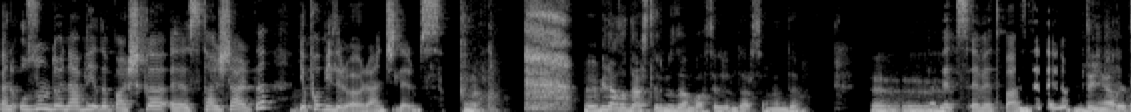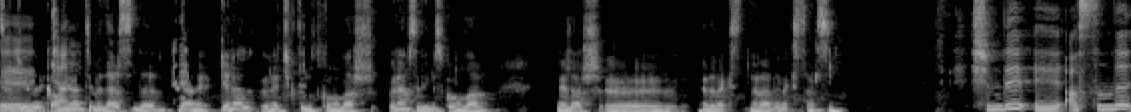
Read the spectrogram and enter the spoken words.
yani uzun dönemli ya da başka e, stajlar da yapabilir öğrencilerimiz. Evet. Biraz da derslerimizden bahsedelim dershanede. Evet, evet bahsedelim. Dünyada, Türkiye'de ee, kamu kend... yönetimi dersinde yani genel öne çıktığımız konular, önemsediğimiz konular neler? ne demek neler demek istersin? Şimdi aslında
